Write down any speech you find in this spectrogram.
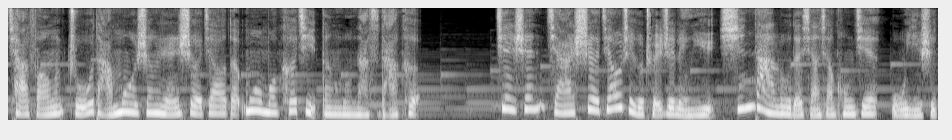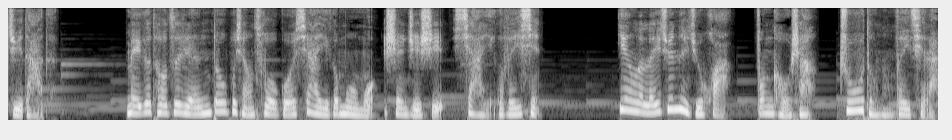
恰逢主打陌生人社交的陌陌科技登陆纳斯达克，健身加社交这个垂直领域新大陆的想象空间无疑是巨大的。每个投资人都不想错过下一个陌陌，甚至是下一个微信。应了雷军那句话：“风口上猪都能飞起来。”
